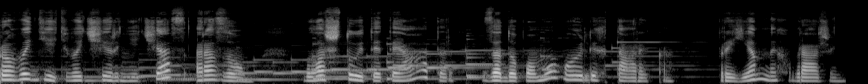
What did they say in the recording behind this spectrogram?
Проведіть вечірній час разом, влаштуйте театр за допомогою ліхтарика. Приємних вражень!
